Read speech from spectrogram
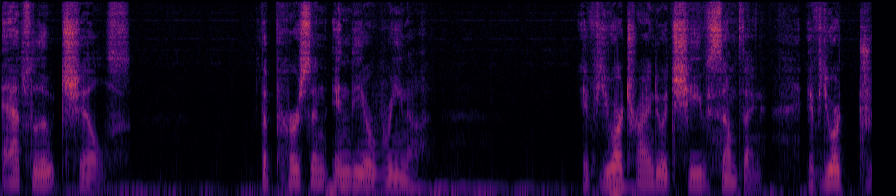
absolute chills. The person in the arena, if you're trying to achieve something, if you're tr-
